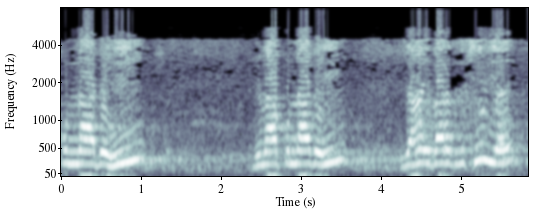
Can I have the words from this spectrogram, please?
کننا بھی بما کنہ بہی۔ یہاں عبارت لکھی ہوئی ہے۔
